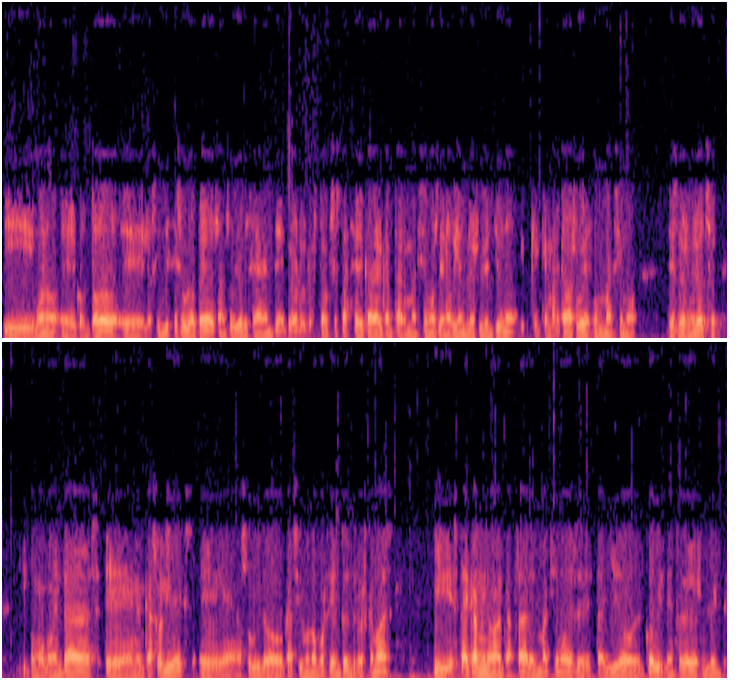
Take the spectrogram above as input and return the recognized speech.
Y bueno, eh, con todo, eh, los índices europeos han subido ligeramente, pero el Eurostox está cerca de alcanzar máximos de noviembre de 2021, que, que marcaba a su vez un máximo desde 2008. Y como comentas, en el caso del IBEX ha subido casi un 1% entre los que más y está de camino a alcanzar el máximo desde el estallido del COVID en febrero de 2020.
